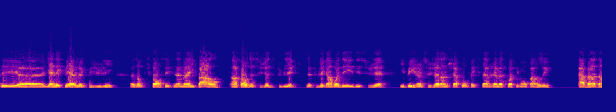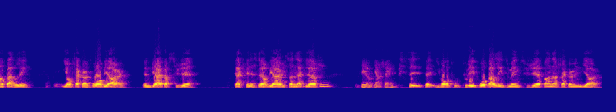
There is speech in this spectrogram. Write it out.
c'est euh, Yannick, Pierre-Luc, puis Julie. Les autres qui font, c'est finalement, ils parlent encore de sujets du public. Le public envoie des, des sujets. Ils pigent un sujet dans le chapeau, fait qu'ils savent jamais de quoi qu'ils vont parler avant d'en parler. Ils ont chacun trois bières, une bière par sujet. Quand ils finissent leur bière, ils sonnent la cloche. C'est là qui enchaîne. Puis ils vont tous les trois parler du même sujet pendant chacun une bière.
